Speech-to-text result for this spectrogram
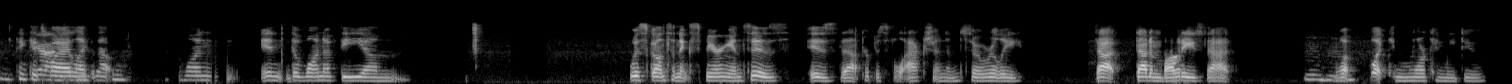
I think it's Yeah, why I um, like that one in the one of the um, Wisconsin experiences is that purposeful action, and so really that that embodies that Mhm. What what can more can we do?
